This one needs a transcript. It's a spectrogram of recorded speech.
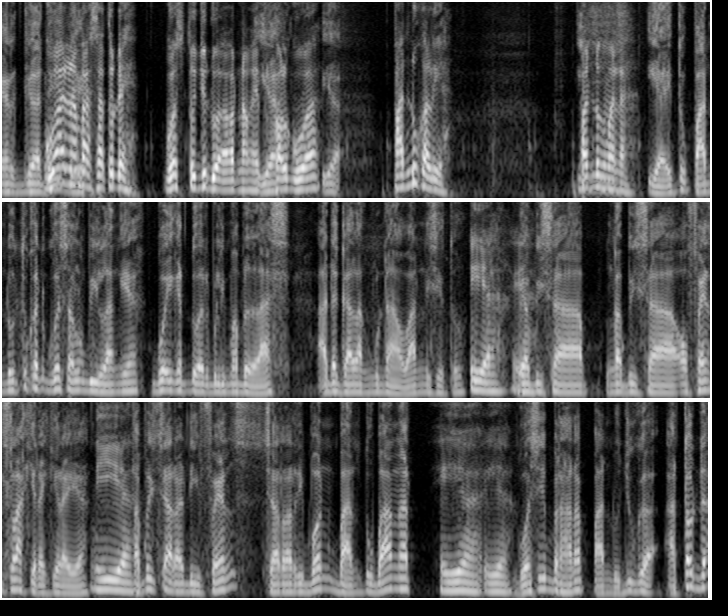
Erga, Gua nambah satu deh. Gua setuju dua nama itu. Iya, Kalau gua Iya. Pandu kali ya. Pandu Ih, ke mana? Ya itu Pandu tuh kan gue selalu bilang ya, gue ingat 2015 ada Galang Gunawan di situ. Iya, iya. Nggak bisa nggak bisa offense lah kira-kira ya. Iya. Tapi secara defense, secara rebound bantu banget. Iya, iya. Gue sih berharap Pandu juga atau da,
